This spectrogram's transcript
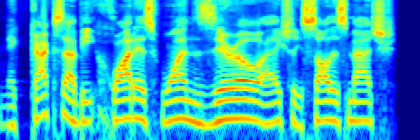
Necaxa beat Juarez 1-0. I actually saw this match,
